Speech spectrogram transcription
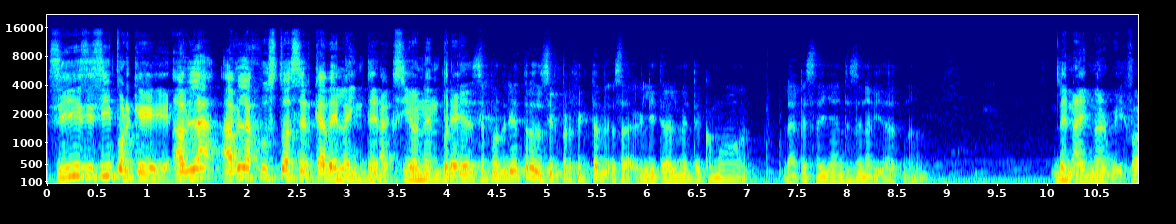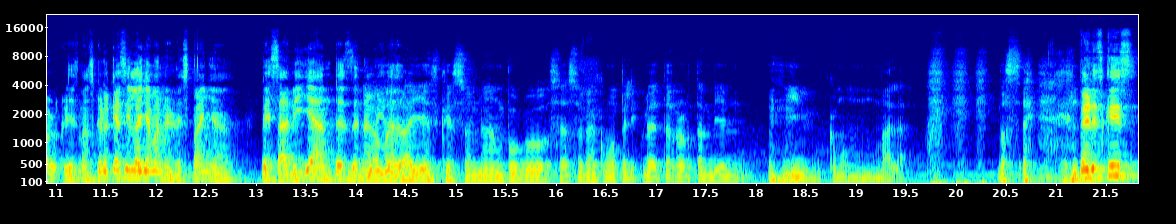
Sí, sí, sí, porque habla, habla justo acerca de la interacción entre. Porque se podría traducir perfectamente, o sea, literalmente como la pesadilla antes de Navidad, ¿no? The Nightmare Before Christmas. Creo que así la llaman en España. Pesadilla antes de Navidad. Lo malo ahí es que suena un poco, o sea, suena como película de terror también y como mala. no sé. Pero es que es.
